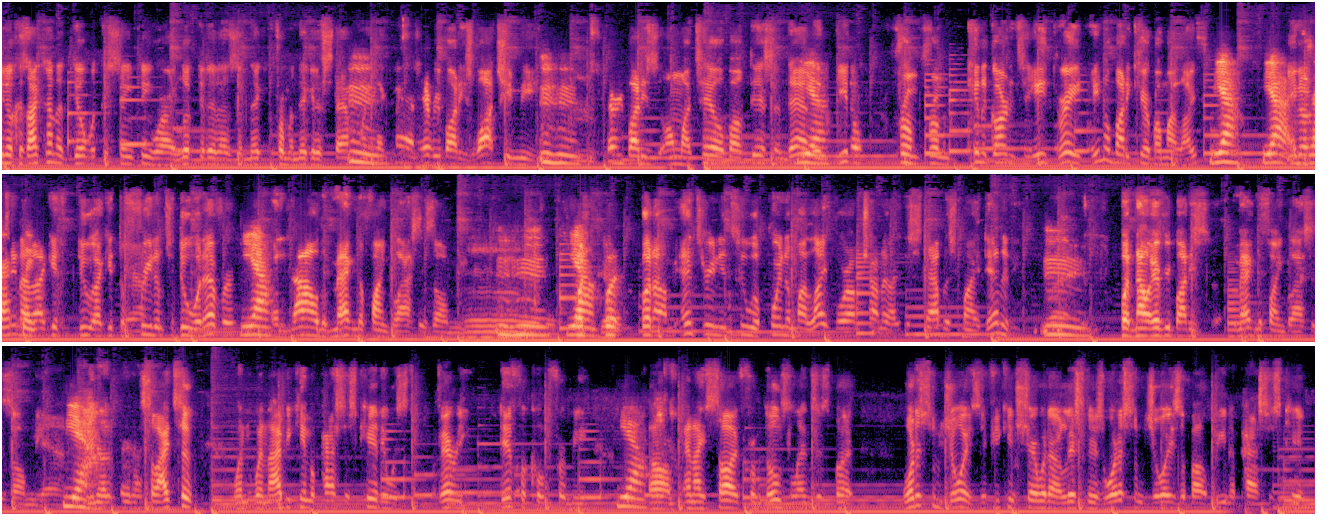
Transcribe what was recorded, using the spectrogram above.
you know because i kind of dealt with the same thing where i looked at it as a neg- from a negative standpoint Mm. like man everybody's watching me hmm everybody's on my tail about this and that. Yeah. And, you know, from from kindergarten to eighth grade, ain't nobody care about my life. Yeah, yeah, You know exactly. what I'm saying? I, I get to do, I get the Yeah. freedom to do whatever. yeah. And now the magnifying glass is on me. Mm-hmm. Yeah. But, but but I'm entering into a point of my life where I'm trying to establish my identity. Mm, But now everybody's magnifying glasses on me. Yeah. yeah. You know what I'm saying? So I took when when I became a pastor's kid, it was very difficult for me, Yeah. um, and I saw it from those lenses. But what are some joys? If you can share with our listeners, what are some joys about being a pastor's kid,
